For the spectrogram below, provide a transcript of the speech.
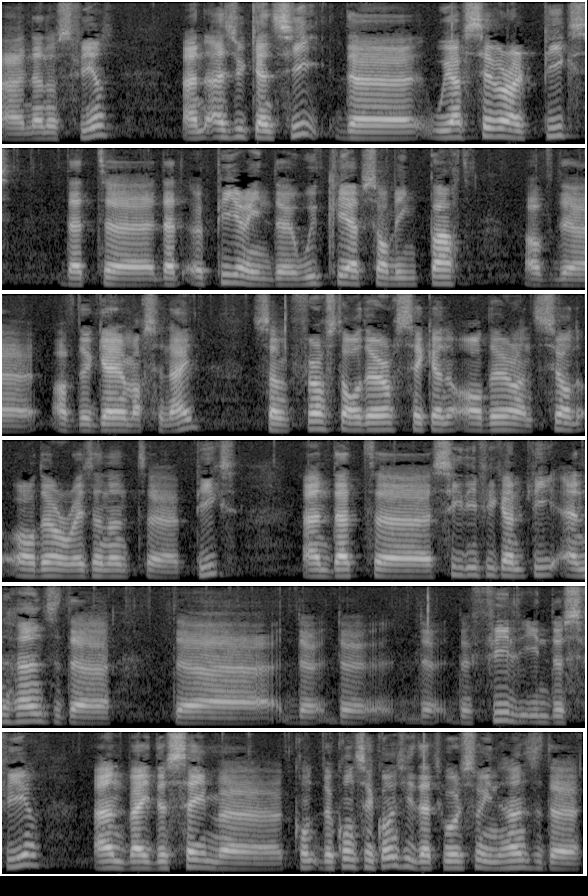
uh, nanospheres. And as you can see, the, we have several peaks that, uh, that appear in the weakly absorbing part of the, of the gallium arsenide. Some first order, second order, and third order resonant uh, peaks, and that uh, significantly enhance the the, the, the, the, the field in the sphere, and by the same, uh, con the consequence is that we also enhance the,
